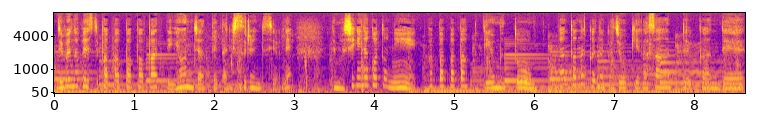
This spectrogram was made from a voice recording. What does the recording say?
自分のペースでパパパパパって読んじゃってたりするんですよね。でも不思議なことにパッパッパッパッって読むとなんとなくなんか情景がさーって浮かんで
